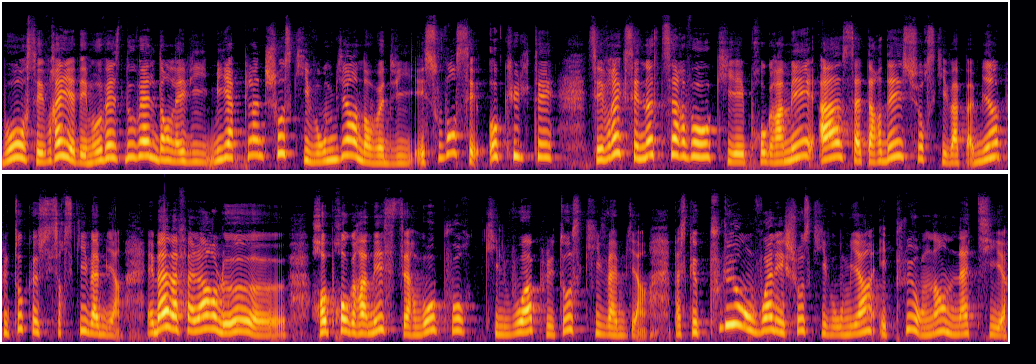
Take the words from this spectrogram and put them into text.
Bon, c'est vrai, il y a des mauvaises nouvelles dans la vie, mais il y a plein de choses qui vont bien dans votre vie. Et souvent, c'est occulté. C'est vrai que c'est notre cerveau qui est programmé à s'attarder sur ce qui va pas bien plutôt que sur ce qui va bien. Eh bien, il va falloir le reprogrammer, ce cerveau, pour qu'il voit plutôt ce qui va bien. Parce que plus on voit les choses qui vont bien et plus on en attire.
